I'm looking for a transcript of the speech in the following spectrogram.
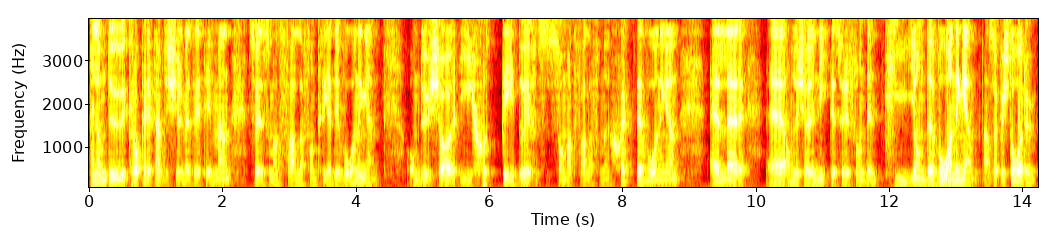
eller om du krockar i 50 km i timmen så är det som att falla från tredje våningen. Om du kör i 70 då är det som att falla från den sjätte våningen. Eller eh, om du kör i 90 så är det från den tionde våningen. Alltså förstår du?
